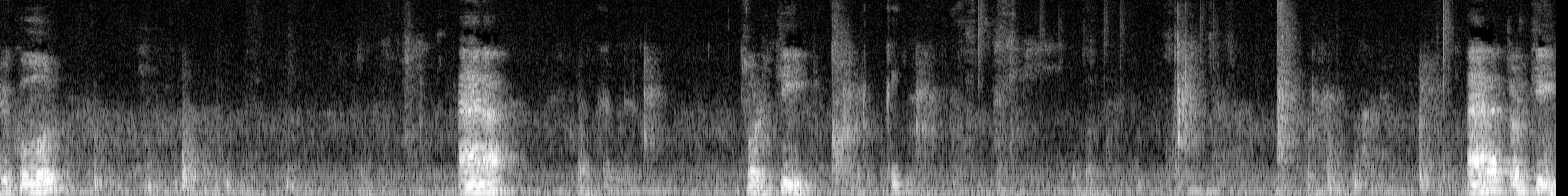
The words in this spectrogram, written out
يقول أنا تركي أنا تركي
